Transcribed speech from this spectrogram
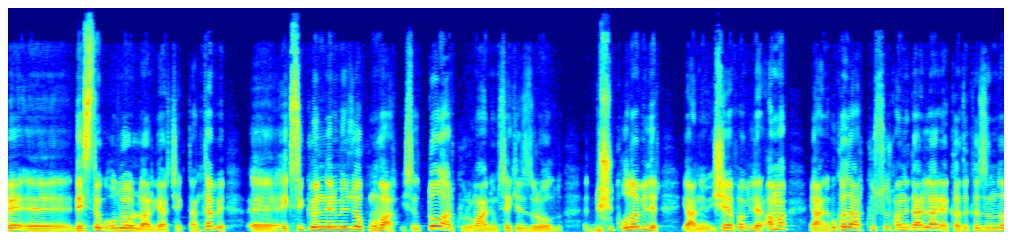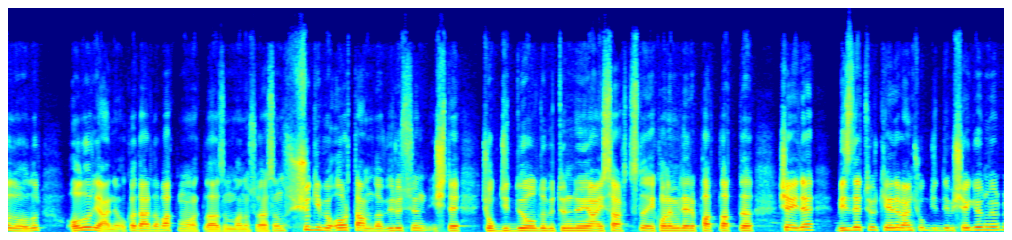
ve e, destek oluyorlar gerçekten. Tabii e, eksik yönlerimiz yok mu? Var. İşte dolar kuru malum 8 lira oldu. Düşük olabilir. Yani şey yapabilir ama yani bu kadar kusur hani derler ya kadı kızında da olur. Olur yani o kadar da bakmamak lazım bana sorarsanız. Şu gibi ortamda virüsün işte çok ciddi olduğu bütün dünyayı sarstı, ekonomileri patlattı şeyde bizde Türkiye'de ben çok ciddi bir şey görmüyorum.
